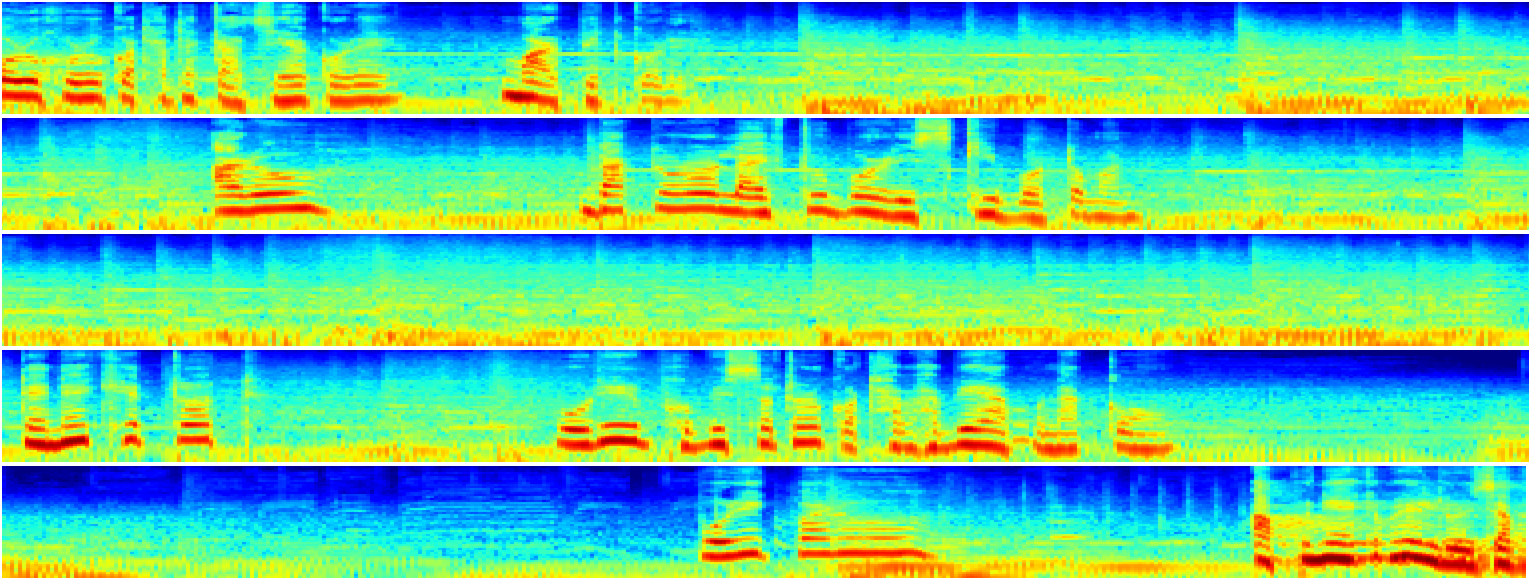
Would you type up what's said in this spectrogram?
সৰু সৰু কথাতে কাজিয়া কৰে মাৰপিট কৰে। আৰু ডাক্তৰৰ লাইফটো বৰ ৰিস্কি বৰ্তমান। তেনে ক্ষেত্ৰত পৰীৰ ভৱিষ্যতৰ কথা ভাবিয়ে আপোনাক কওঁ। পৰীক বাৰু আপুনি একেবাৰে লৈ যাব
